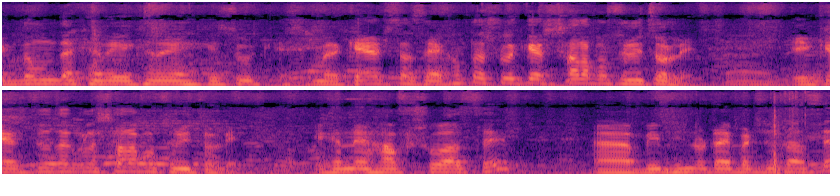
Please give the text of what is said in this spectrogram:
একদম দেখেন এখানে কিছু মানে ক্যাটস আছে। এখন তো আসলে ক্যাট সারা বছরই চলে। হ্যাঁ। এই ক্যাট জুতাগুলো সারা বছরই চলে। এখানে হাফ শু আছে বিভিন্ন টাইপের জুতো আছে।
